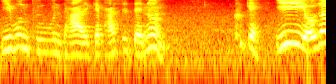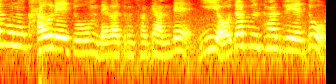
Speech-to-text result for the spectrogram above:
이분 두 분 다 이렇게 봤을 때는 크게. 이 여자분은 가을에 좀 내가 좀 저기 한데 이 여자분 사주에도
